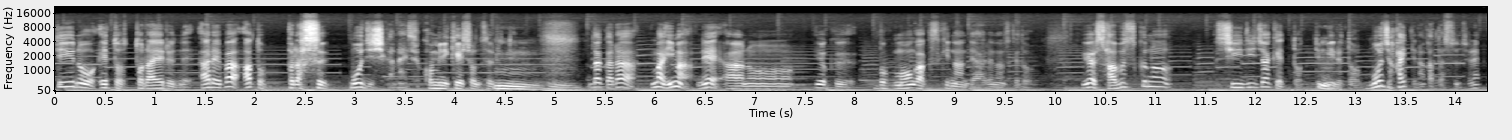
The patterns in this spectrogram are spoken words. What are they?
っていうのを絵と捉えるんであればあとプラス文字しかないんですよ。コミュニケーションツールっていう。んうん。だからまあ今ねあのよく僕も音楽好きなんであれなんですけどいわゆるサブスクの CD ジャケットって見ると文字入ってなかったりするんですよね、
